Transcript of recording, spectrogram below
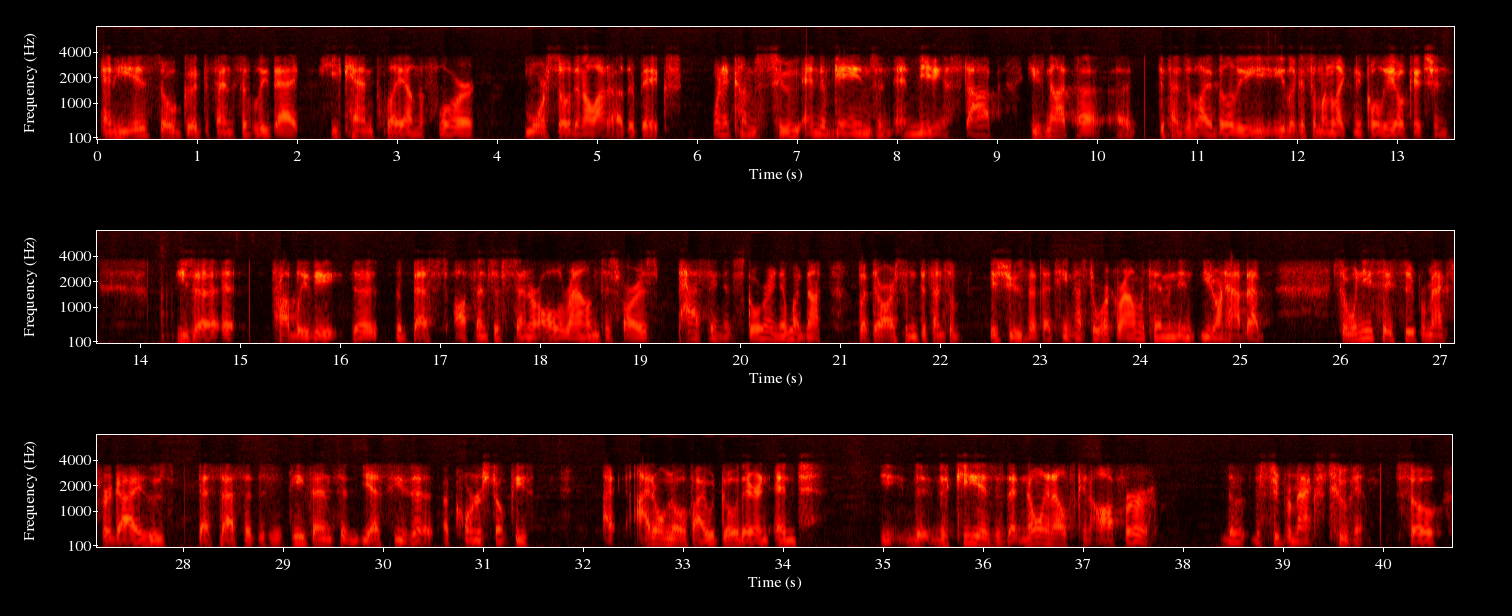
And he is so good defensively that he can play on the floor more so than a lot of other bigs when it comes to end of games and, and needing a stop. He's not a, a defensive liability. You, you look at someone like Nikola Jokic and he's a, a probably the, the the best offensive center all around as far as passing and scoring and whatnot. But there are some defensive issues that that team has to work around with him, and, and you don't have that. So when you say supermax for a guy whose best asset is his defense, and yes, he's a, a cornerstone piece, I I don't know if I would go there. And and the the key is is that no one else can offer the the supermax to him. So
